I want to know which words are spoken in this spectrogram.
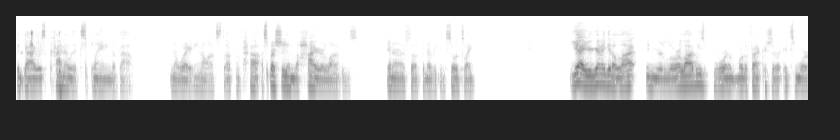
the guy was kind of explaining about in a way and all that stuff of how especially in the higher lobbies and all that stuff and everything. So it's like yeah, you're gonna get a lot in your lower lobbies, more more the fact is that uh, it's more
